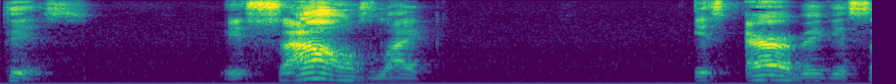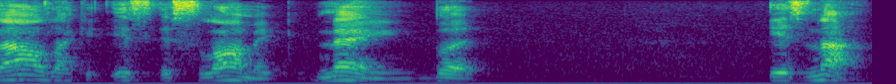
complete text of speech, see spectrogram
this. It sounds like it's Arabic, it sounds like it's Islamic name, but it's not.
